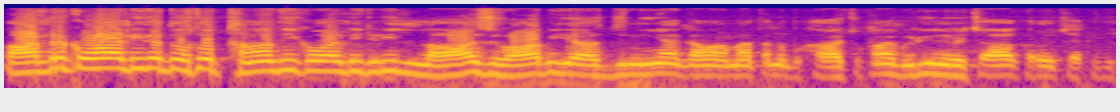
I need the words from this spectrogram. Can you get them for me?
ਆਰਡਰ ਕੁਆਲਿਟੀ ਦੇ ਦੋਸਤੋ ਥਣਾ ਦੀ ਕੁਆਲਿਟੀ ਜਿਹੜੀ ਲਾਜਵਾਬ ਹੀ ਆ ਜਿੰਨੀਆਂ ਗਾਵਾਂ ਮੈਂ ਤੁਹਾਨੂੰ ਵਿਖਾ ਚੁੱਕਾ ਵੀਡੀਓ ਦੇ ਵਿੱਚ ਆ ਕਰੋ ਚੈੱਕ ਜੀ।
